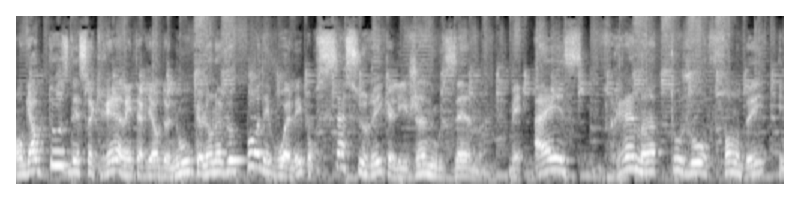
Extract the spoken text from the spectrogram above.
On garde tous des secrets à l'intérieur de nous que l'on ne veut pas dévoiler pour s'assurer que les gens nous aiment. Mais est-ce vraiment toujours fondé et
